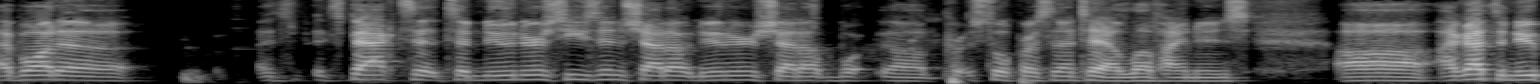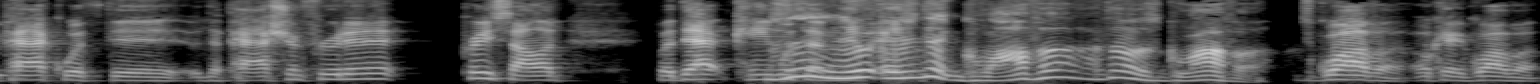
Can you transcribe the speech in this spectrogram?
I bought a. It's it's back to, to Nooner season. Shout out Nooner. Shout out uh, still Presidente. I love high noons. Uh, I got the new pack with the the passion fruit in it. Pretty solid. But that came Isn't with a new, isn't it guava? I thought it was guava. It's guava. Okay, guava.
